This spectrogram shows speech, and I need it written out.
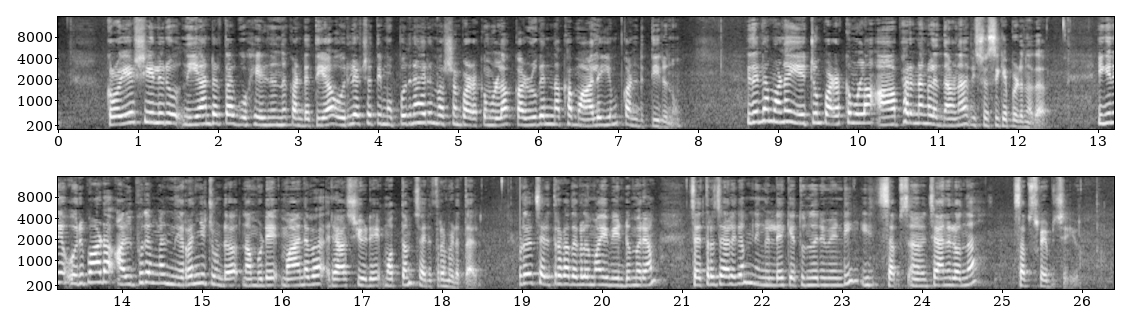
ക്രൊയേഷ്യയിലൊരു നിയാൻഡർത്താൽ ഗുഹയിൽ നിന്ന് കണ്ടെത്തിയ ഒരു ലക്ഷത്തി മുപ്പതിനായിരം വർഷം പഴക്കമുള്ള കഴുകൻ നഖ മാലയും കണ്ടെത്തിയിരുന്നു. ഇതെല്ലാമാണ് ഏറ്റവും പഴക്കമുള്ള ആഭരണങ്ങൾ എന്നാണ് വിശ്വസിക്കപ്പെടുന്നത്. ഇങ്ങനെ ഒരുപാട് അത്ഭുതങ്ങൾ നിറഞ്ഞിട്ടുണ്ട് നമ്മുടെ മാനവ രാശിയുടെ മൊത്തം ചരിത്രമെടുത്താൽ. കൂടുതൽ ചരിത്ര കഥകളുമായി വീണ്ടും വരാം. ചരിത്രചാലകം നിങ്ങളിലേക്ക് എത്തുന്നതിന് വേണ്ടി ഈ സബ് ചാനൽ ഒന്ന് സബ്സ്ക്രൈബ് ചെയ്യൂ.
